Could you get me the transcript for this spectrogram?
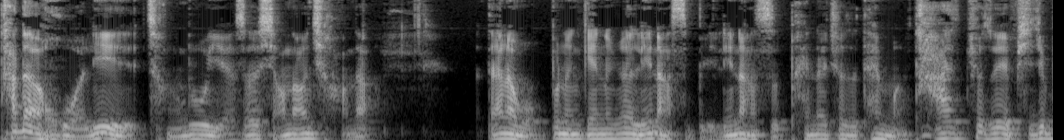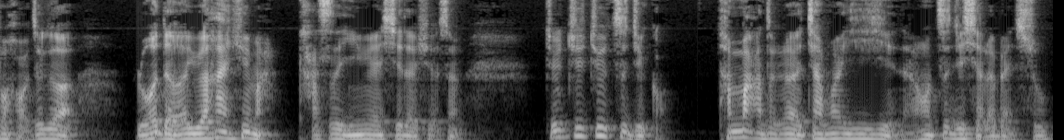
他的火力程度也是相当强的。当然，我不能跟那个林老师比，林老师喷的确实太猛，他确实也脾气不好。这个罗德约翰逊嘛，他是音乐系的学生，就就就自己搞，他骂这个 Java EE，然后自己写了本书，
